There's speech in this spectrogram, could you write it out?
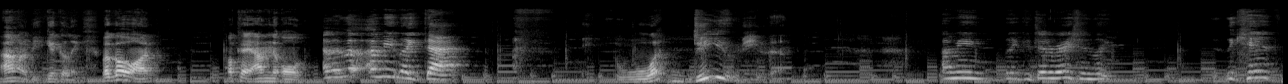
I'm gonna be giggling. But go on. Okay, I'm the old. I mean, I mean like that. What do you mean then? I mean like the generation like the kids.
